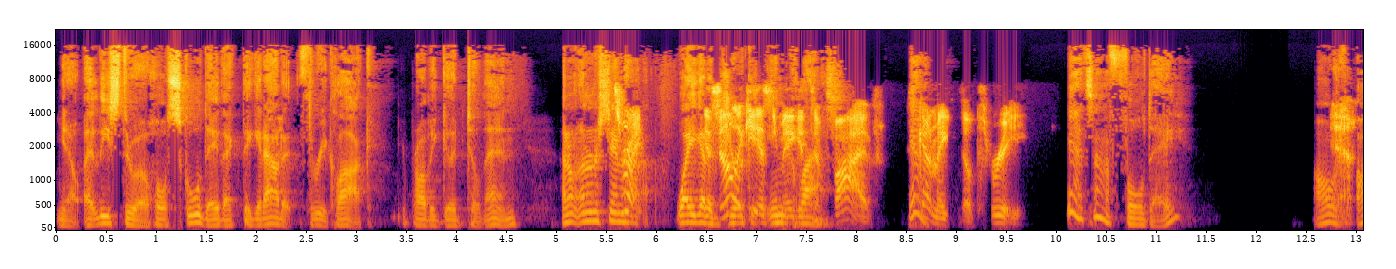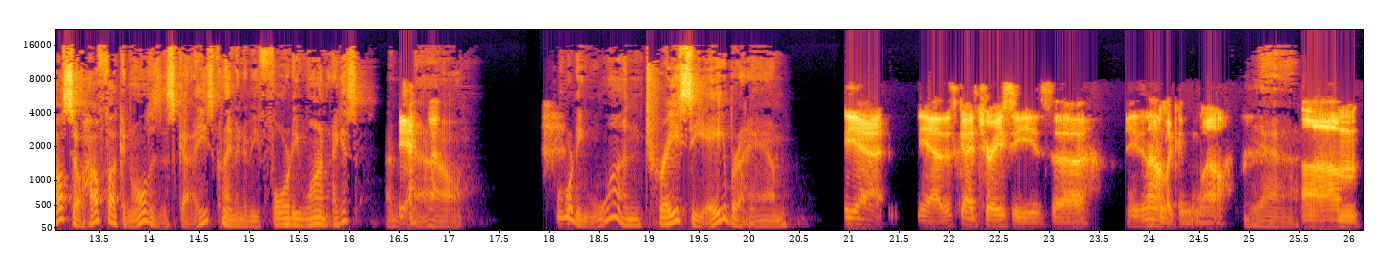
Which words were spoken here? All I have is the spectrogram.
you know, at least through a whole school day. Like they get out at three o'clock. You're probably good till then. I don't understand how- right. why you got to It's not like he has to make it to class. five. He's Yeah. got to make it till three. Yeah, it's not a full day. Oh, Yeah. Also, how fucking old is this guy? He's claiming to be 41. I guess, I Yeah. wow. 41? Tracy Abraham. Yeah, yeah. This guy Tracy is uh he's not looking well. Yeah. Um,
